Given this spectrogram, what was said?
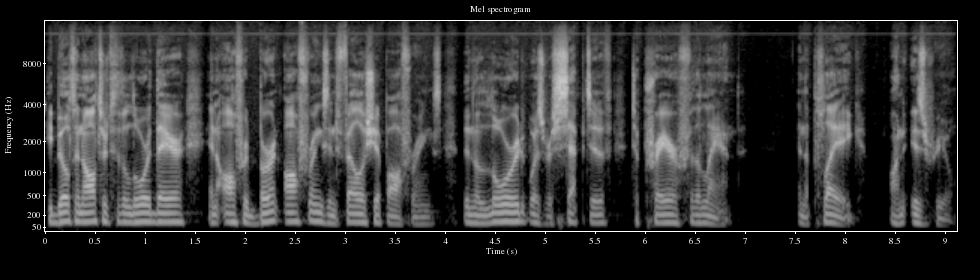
He built an altar to the Lord there and offered burnt offerings and fellowship offerings. Then the Lord was receptive to prayer for the land, and the plague on Israel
